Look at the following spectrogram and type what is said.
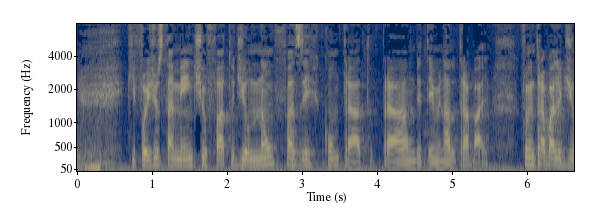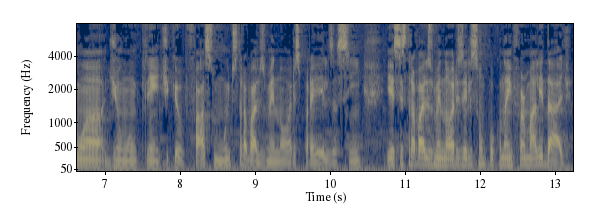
que foi justamente o fato de eu não fazer contrato para um determinado trabalho. Foi um trabalho de, uma, de um cliente que eu faço muitos trabalhos menores para eles, assim, e esses trabalhos menores eles são um pouco na informalidade.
